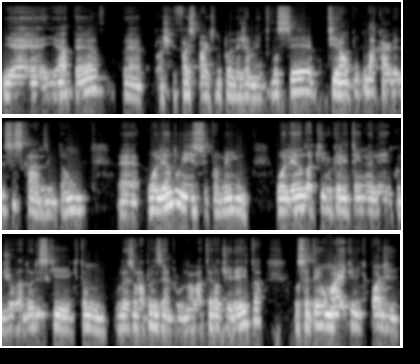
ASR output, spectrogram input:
e é, e é até, é, acho que faz parte do planejamento você tirar um pouco da carga desses caras. Então, é, olhando isso e também olhando aquilo que ele tem no elenco de jogadores que estão lesionados, por exemplo, na lateral direita, você tem o Mike que pode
